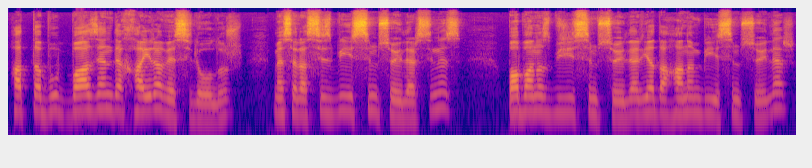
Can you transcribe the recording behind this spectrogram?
Hatta bu bazen de hayra vesile olur. Mesela siz bir isim söylersiniz. Babanız bir isim söyler ya da hanım bir isim söyler.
